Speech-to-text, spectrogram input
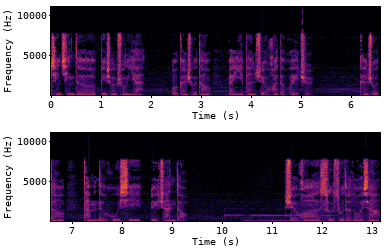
轻轻的闭上双眼，我感受到每一瓣雪花的位置，感受到它们的呼吸与颤抖。雪花簌簌的落下，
